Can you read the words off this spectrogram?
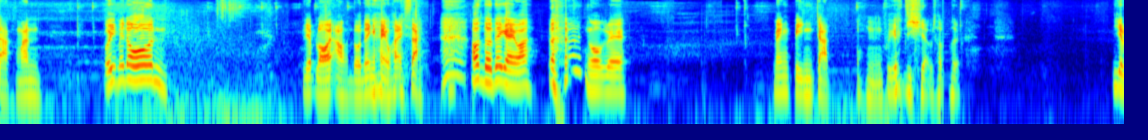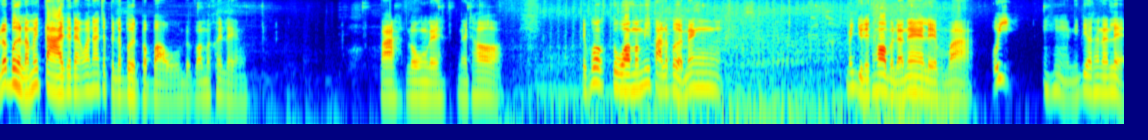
ดักมัน เอ้ยไม่โดน เรียบร้อย เอาโดนได้ไงวะไอสัตว์ เอาโดนได้ไงวะ งงเลย แม่งปิงจัดอื้อหือเพื่อเหยียบระเบิด เหยียบระเบิดแล้วไม่ตายแสดงว่าน่าจะเป็นระเบิดเบาๆแบบว่าไม่ค่อยแรงปะลงเลยในท่อไอพวกตัวมันมีปลาระเบิดแม่งแม่งอยู่ในท่อหมดแล้วแน่เลยผมว่าอุ้ยอื้อหือนิดเดียวเท่านั้นแหละ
